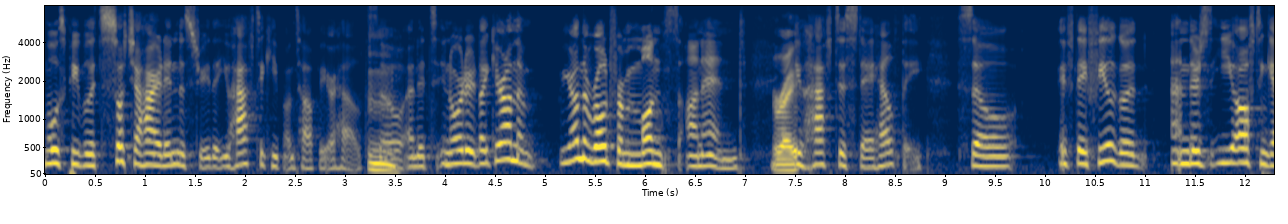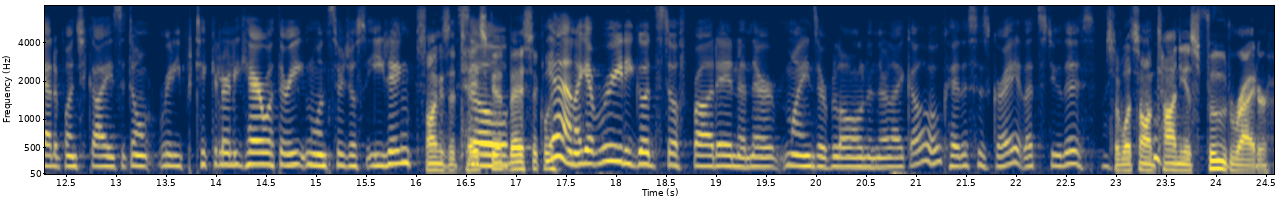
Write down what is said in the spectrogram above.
most people, it's such a hard industry that you have to keep on top of your health. Mm. So, and it's in order, like you're on the you're on the road for months on end. Right. You have to stay healthy. So, if they feel good, and there's you often get a bunch of guys that don't really particularly care what they're eating once they're just eating. As long as it tastes so, good, basically. Yeah, and I get really good stuff brought in, and their minds are blown, and they're like, "Oh, okay, this is great. Let's do this." So, what's on Tanya's food rider?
